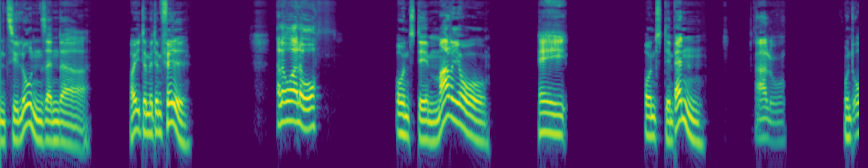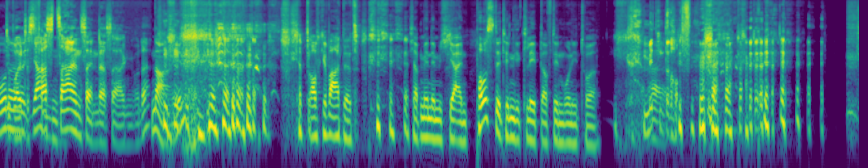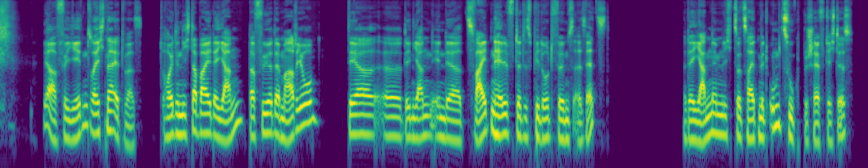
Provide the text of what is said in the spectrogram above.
Beim Zylonensender. Heute mit dem Phil Hallo, hallo. und dem Mario Hey, und dem Ben Hallo. und ohne Du wolltest Jan. fast Zahlensender sagen, oder? Nein, ich habe drauf gewartet. ich habe mir nämlich hier ein Post-it hingeklebt auf den Monitor. Mitten drauf. Ja, für jeden Rechner etwas. Heute nicht dabei der Jan, dafür der Mario, der äh, den Jan in der zweiten Hälfte des Pilotfilms ersetzt. Weil der Jan nämlich zurzeit mit Umzug beschäftigt ist.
